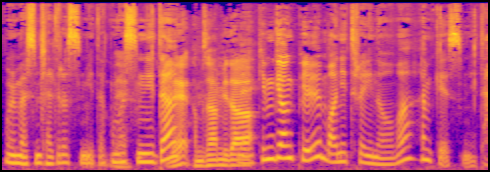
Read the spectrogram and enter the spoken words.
오늘 말씀 잘 들었습니다. 고맙습니다. 네, 감사합니다. 네, 김경필 머니 트레이너와 함께했습니다.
